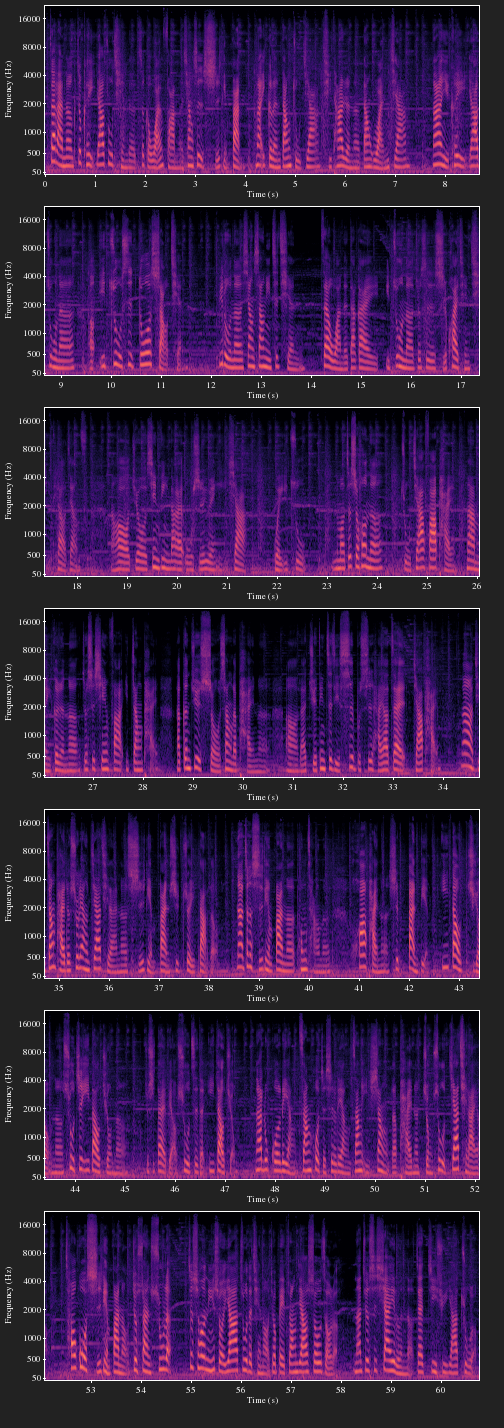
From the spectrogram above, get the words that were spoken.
再来呢，就可以压住钱的这个玩法呢，像是十点半，那一个人当主家，其他人呢当玩家。那也可以压住呢，呃，一注是多少钱？比如呢，像桑尼之前。在晚的大概一注呢，就是十块钱起跳这样子，然后就限定大概五十元以下为一注。那么这时候呢，主家发牌，那每个人呢就是先发一张牌，那根据手上的牌呢，啊，来决定自己是不是还要再加牌。那几张牌的数量加起来呢，十点半是最大的。那这个十点半呢，通常呢。花牌呢是半点，一到九呢，数字一到九呢，就是代表数字的一到九。那如果两张或者是两张以上的牌呢，总数加起来哦，超过十点半哦，就算输了。这时候你所压注的钱哦，就被庄家收走了，那就是下一轮了，再继续压注了。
